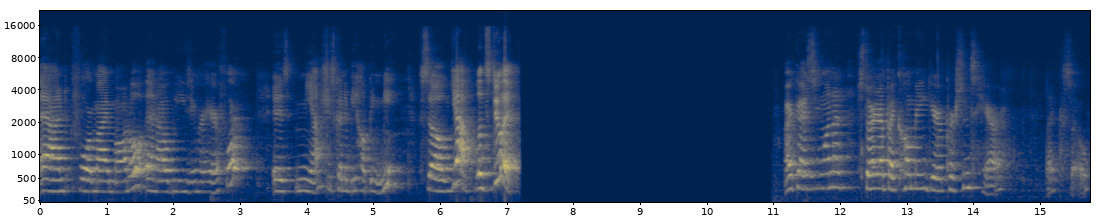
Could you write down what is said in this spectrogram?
And for my model, and I'll be using her hair for, is Mia. She's going to be helping me. So yeah, let's do it. Alright guys, you want to start out by combing your person's hair, like so.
